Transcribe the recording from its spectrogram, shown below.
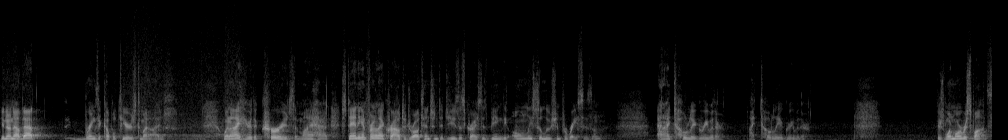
You know now that brings a couple tears to my eyes when I hear the courage that Maya had, standing in front of that crowd to draw attention to Jesus Christ as being the only solution for racism. And I totally agree with her. I totally agree with her. There's one more response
